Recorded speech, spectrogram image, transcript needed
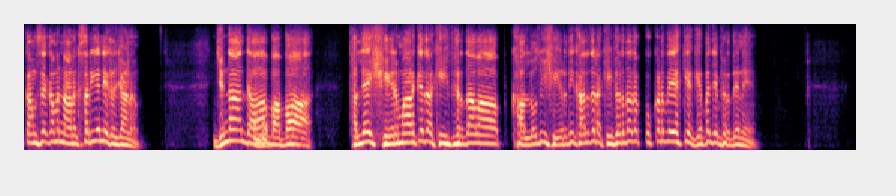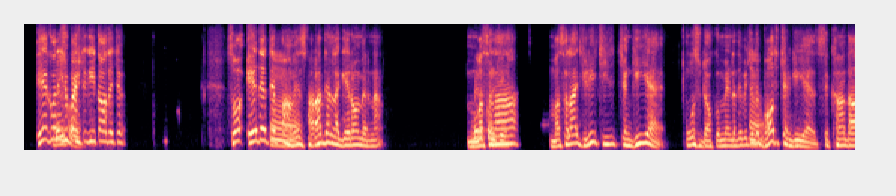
ਕਮ ਸੇ ਕਮ ਨਾਨਕਸਰੀਏ ਨਿਕਲ ਜਾਣ ਜਿਨ੍ਹਾਂ ਦਾ। ਬਾਬਾ ਥੱਲੇ ਸ਼ੇਰ ਮਾਰ ਕੇ ਰੱਖੀ ਫਿਰਦਾ ਵਾ ਖਾਲੋ ਦੀ ਸ਼ੇਰ ਦੀ ਖੱਲ ਤੇ ਰੱਖੀ ਫਿਰਦਾ ਤਾਂ ਕੁੱਕੜ ਵੇਖ ਕੇ ਅੱਗੇ ਭੱਜੇ ਫਿਰਦੇ ਨੇ ਇਹ ਕੋਈ। ਸਪਸ਼ਟ ਕੀਤਾ ਉਹਦੇ ਚ ਸੋ ਇਹਦੇ ਤੇ। ਭਾਵੇਂ ਸਾਰਾ ਦਿਨ ਲੱਗੇ ਰਹੋ ਮੇਰੇ ਨਾਲ। ਮਸਲਾ ਮਸਲਾ ਜਿਹੜੀ ਚੀਜ਼ ਚੰਗੀ ਹੈ ਉਸ ਡਾਕੂਮੈਂਟ ਦੇ ਵਿੱਚ ਤਾਂ। ਬਹੁਤ ਚੰਗੀ ਹੈ ਸਿੱਖਾਂ ਦਾ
